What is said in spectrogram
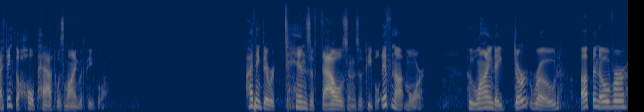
I think the whole path was lined with people. I think there were tens of thousands of people, if not more, who lined a dirt road up and over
